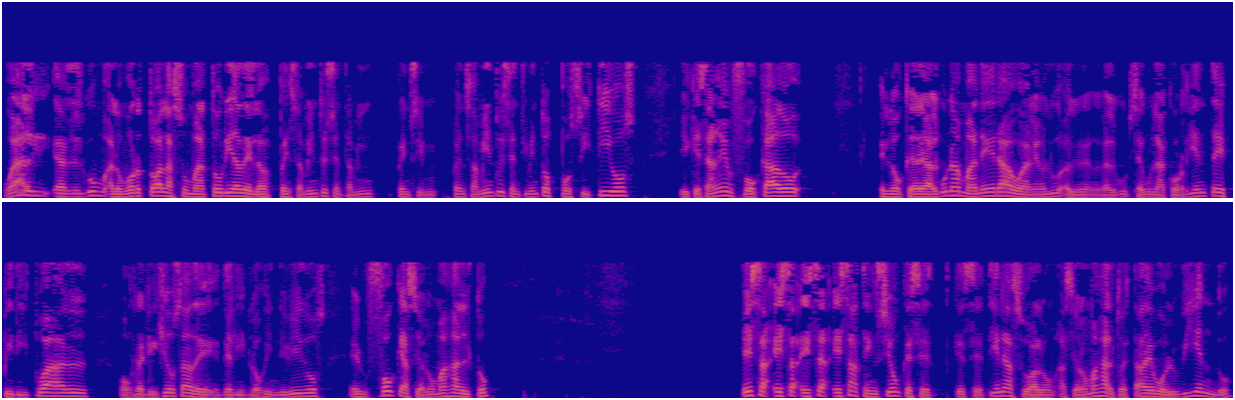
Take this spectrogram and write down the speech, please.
o algún, a lo mejor toda la sumatoria de los pensamientos y, pensamientos y sentimientos positivos y que se han enfocado en lo que de alguna manera o según la corriente espiritual o religiosa de, los individuos enfoque hacia lo más alto, esa, esa, esa, esa atención que se, que se tiene hacia lo, hacia lo más alto está devolviendo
